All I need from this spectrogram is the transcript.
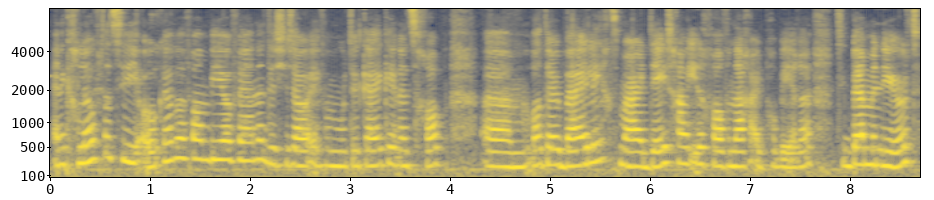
En ik geloof dat ze die ook hebben van Biovane. Dus je zou even moeten kijken in het schap um, wat erbij ligt. Maar deze gaan we in ieder geval vandaag uitproberen. Dus ik ben benieuwd.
